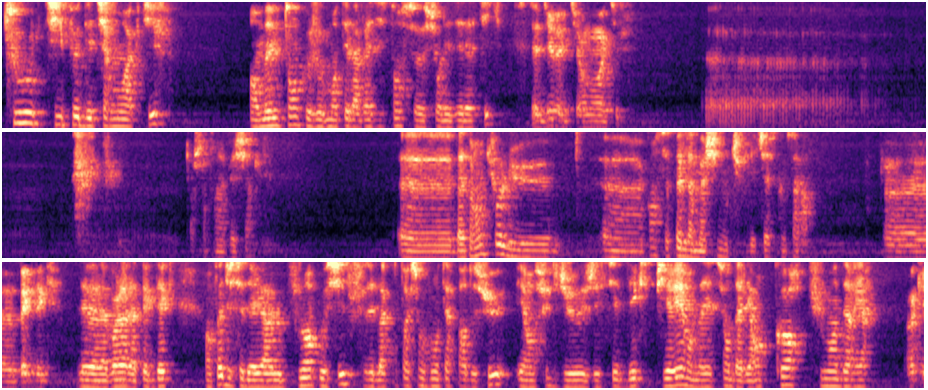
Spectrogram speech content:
tout petit peu d'étirement actif en même temps que j'augmentais la résistance euh, sur les élastiques. C'est-à-dire étirement actif? Attends, je suis en train de réfléchir. Euh, bah, par exemple, tu vois, le, euh, comment ça s'appelle la machine où tu fais les chaises comme ça là? Euh, Back deck. La- la- voilà, la pec deck. En fait, j'essayais d'aller le plus loin possible. Je faisais de la contraction volontaire par-dessus. Et ensuite, je- j'essayais d'expirer en essayant d'aller encore plus loin derrière. Ok,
